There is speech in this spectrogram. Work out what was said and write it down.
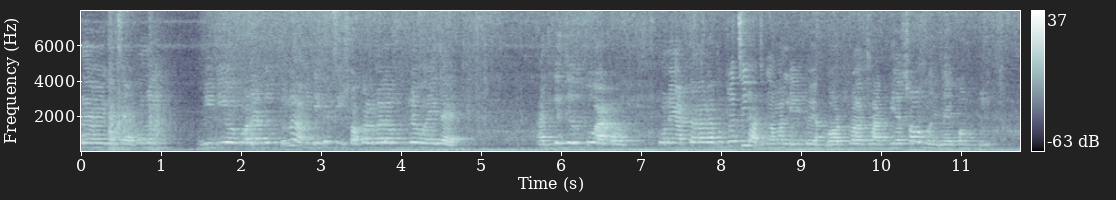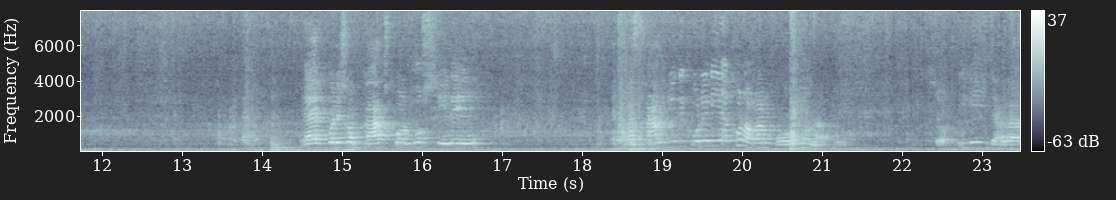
দেওয়া হয়ে গেছে। এখন ভিডিও করার যেহেতু না, আমি দেখেছি সকালবেলা উঠলে হয়ে যায়। আজকে যেহেতু আ- আটটা নাগাদ উঠেছি, আজকে আমার লেট হয়ে ঘর টর ঝাড় দেওয়া সব হয়ে যায় কমপ্লিট একবারে সব কাজ কর্ম সেরে বা স্নান যদি করে নিই এখন, আমার গরম লাগবে। সব দিকেই জ্বালা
